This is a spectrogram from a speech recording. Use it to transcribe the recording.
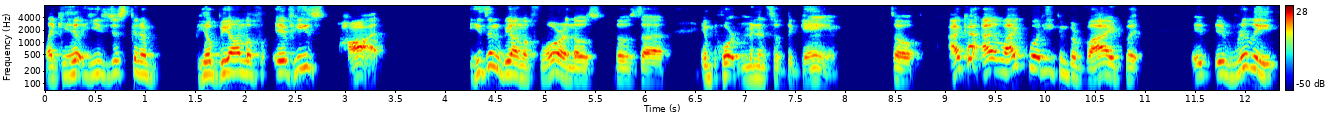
Like he'll, he's just going to he'll be on the if he's hot, he's going to be on the floor in those those uh, important minutes of the game. So I I like what he can provide, but it, it really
